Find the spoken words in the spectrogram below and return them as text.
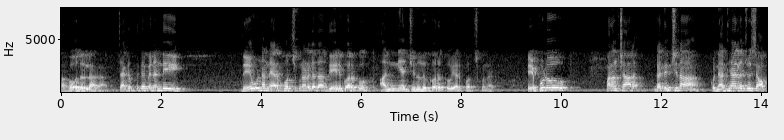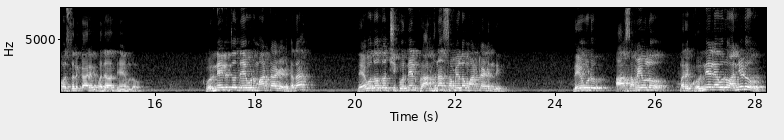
సహోదరులారా జాగ్రత్తగా వినండి. దేవుడు నన్ను ఏర్పరచుకున్నాడు కదా దేని కొరకు? అన్యజనుల కొరకు ఏర్పరచుకున్నాడు. ఎప్పుడు మనం చాలా గతించిన కొన్ని అధ్యాయాలు చూసాం అపస్తుల కార్యం పదో అధ్యాయంలో. కొర్నేలుతో దేవుడు మాట్లాడాడు కదా దేవదూత వచ్చి కొర్నేలు ప్రార్థనా సమయంలో మాట్లాడింది. దేవుడు ఆ సమయంలో మరి కొర్నేలు ఎవరు? అన్యుడు?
